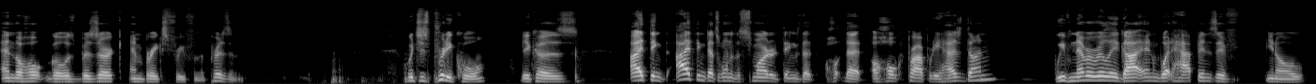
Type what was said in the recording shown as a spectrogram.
and the Hulk goes berserk and breaks free from the prison. Which is pretty cool because I think I think that's one of the smarter things that that a Hulk property has done. We've never really gotten what happens if you know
